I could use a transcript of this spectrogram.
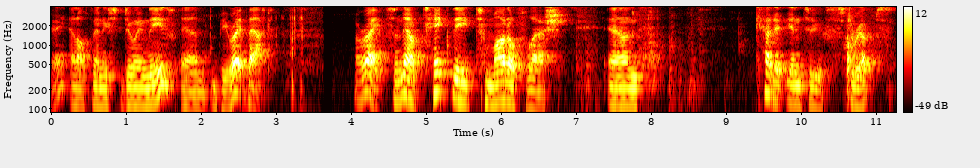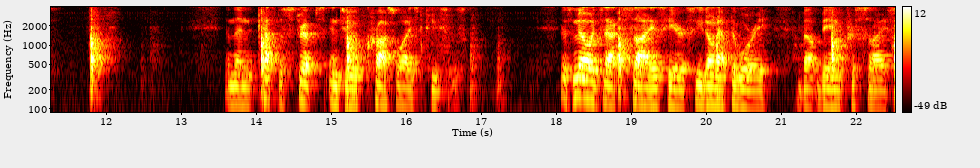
Okay, and I'll finish doing these and be right back. All right, so now take the tomato flesh and cut it into strips and then cut the strips into crosswise pieces. There's no exact size here, so you don't have to worry about being precise.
